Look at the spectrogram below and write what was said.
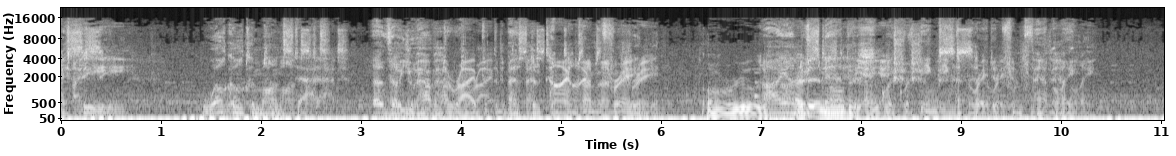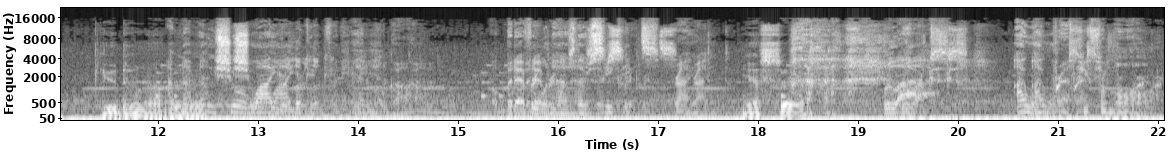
I see. Welcome to Mondstadt. Uh, though you haven't arrived at the best of times, I'm afraid. Oh really? I I didn't know understand the notice. anguish of being separated from family. You do know, I'm not really sure why you're looking for the Anemo god. Oh, But everyone has their secrets, right? Yes, sir. Relax. I won't press you for more.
